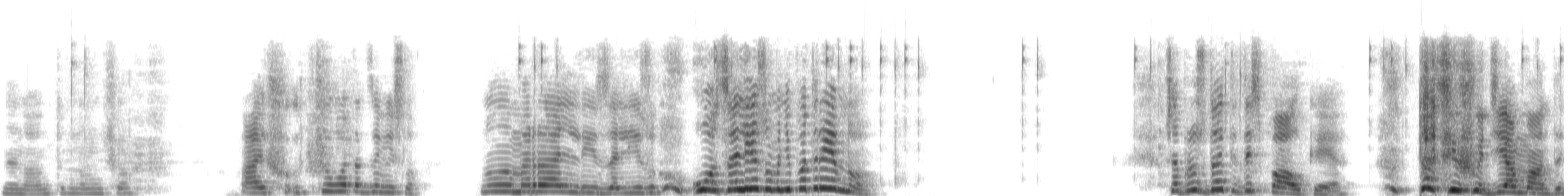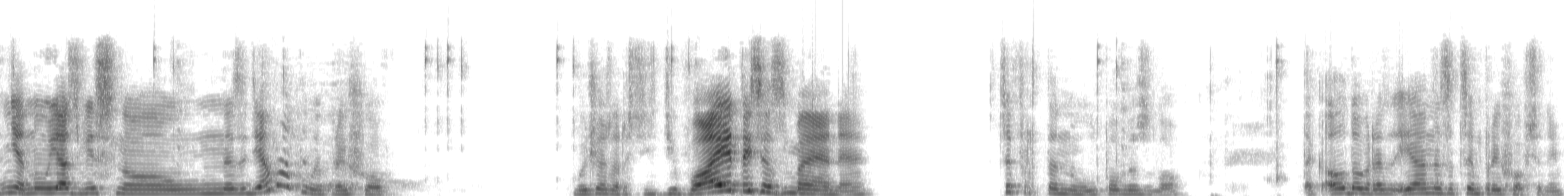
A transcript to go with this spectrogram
Не надо тут нам нічого. Ай, шо- чого так зависло? Ну, емеральди, залізо. О, залізо мені потрібно! Все, просто дайте десь палки. Та ти що діаманти? Ні, ну я, звісно, не за діамантами прийшов. Ви що зараз здіваєтеся з мене? Це фартануло, повезло. Так, але добре, я не за цим прийшов сюди.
